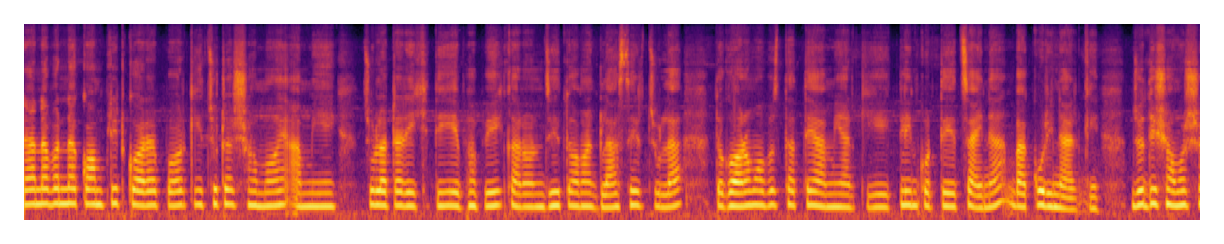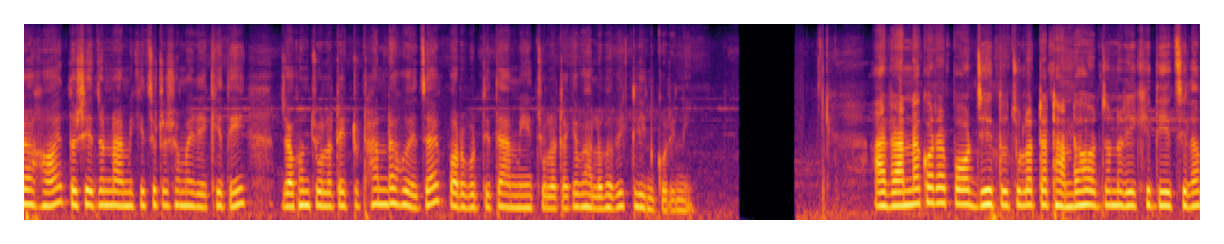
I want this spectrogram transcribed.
রান্নাবান্না কমপ্লিট করার পর কিছুটা সময় আমি চুলাটা রেখে দিই এভাবেই, কারণ যেহেতু আমার গ্লাসের চুলা, তো গরম অবস্থাতে আমি আর কি ক্লিন করতে চাই না বা করি না আর কি। যদি সমস্যা হয়, তো সেজন্য আমি কিছুটা সময় রেখে দিই। যখন চুলাটা একটু ঠান্ডা হয়ে যায়, পরবর্তীতে আমি চুলাটাকে ভালোভাবে ক্লিন করে নিই। আর রান্না করার পর যেহেতু চুলাটা ঠান্ডা হওয়ার জন্য রেখে দিয়েছিলাম,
